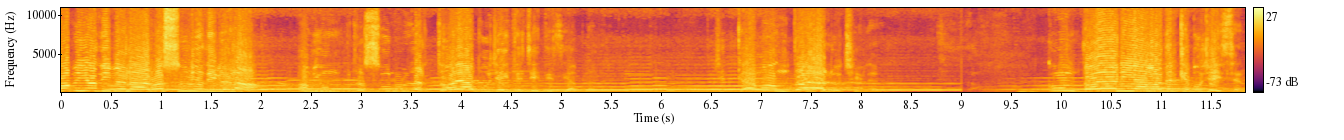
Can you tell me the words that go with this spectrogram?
নবীও দিবে না, রসুলও দিবে না। আমি রসুল্লাহর দয়া বুঝাইতে চাইতেছি আপনাদের। কেমন দয়ালু ছিলেন? কোন দয়া নিয়ে আমাদেরকে বুঝাইছেন?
